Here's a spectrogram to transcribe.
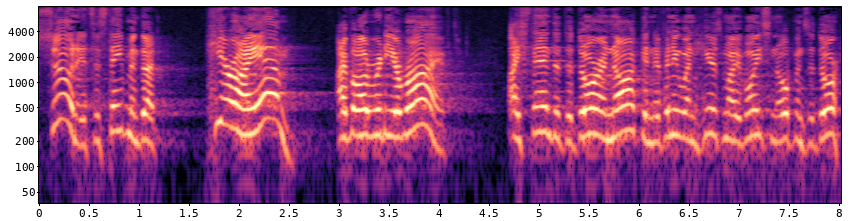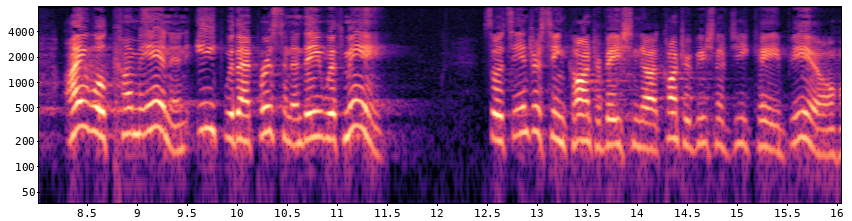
soon. It's a statement that here I am. I've already arrived. I stand at the door and knock, and if anyone hears my voice and opens the door, I will come in and eat with that person and they with me. So it's an interesting contribution, uh, contribution of G.K. Beale,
